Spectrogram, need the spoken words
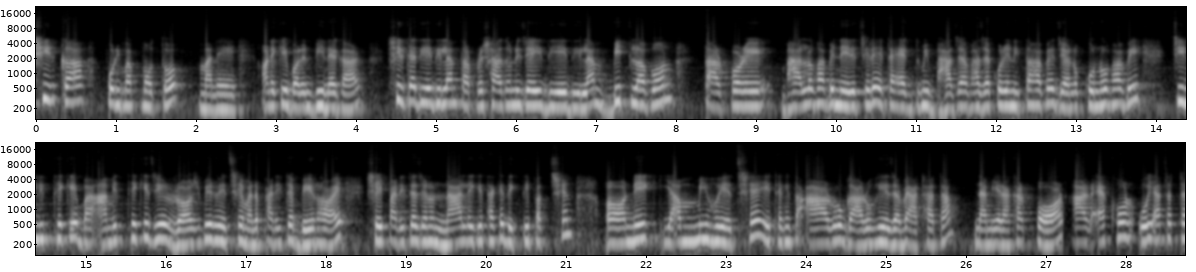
সিরকা পরিমাপ মতো মানে অনেকেই বলেন ভিনেগার। সিরকা দিয়ে দিলাম, তারপরে স্বাদ অনুযায়ী দিয়ে দিলাম বিট লবণ তারপরে ভালোভাবে নেড়েচেড়ে এটা একদমই ভাজা ভাজা করে নিতে হবে, যেন কোনোভাবেই চিনির থেকে বা আমের থেকে যে রস বের হয়েছে মানে পানিটা বের হয়, সেই পানিটা যেন না লেগে থাকে। দেখতেই পাচ্ছেন, অনেক ইয়াম্মি হয়েছে, এটা কিন্তু আরও গাঢ় হয়ে যাবে আঠাটা নামিয়ে রাখার পর। আর এখন ওই আচারটা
